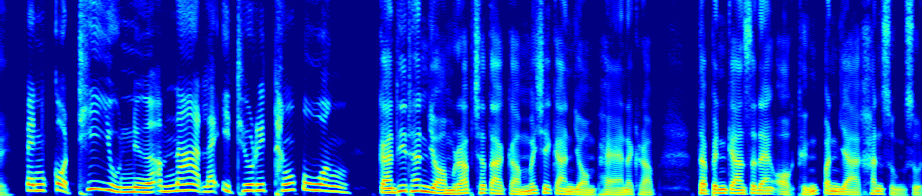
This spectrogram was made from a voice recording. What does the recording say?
ย เป็นกฎที่อยู่เหนืออำนาจและอิทธิฤทธิ์ทั้งปวง การที่ท่านยอมรับชะตากรรมไม่ใช่การยอมแพ้นะครับ แต่เป็นการแสดงออกถึงปัญญาขั้นสูงสุด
